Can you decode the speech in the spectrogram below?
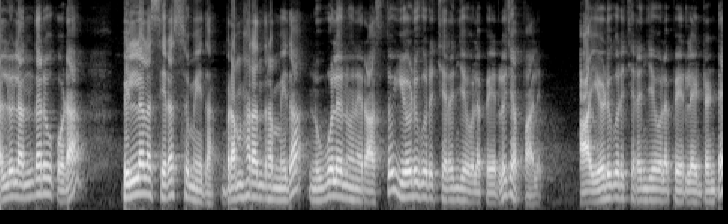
తల్లులందరూ కూడా పిల్లల శిరస్సు మీద బ్రహ్మరంధ్రం మీద నువ్వుల నూనె రాస్తూ ఏడుగురు చిరంజీవుల పేర్లు చెప్పాలి. ఆ ఏడుగురు చిరంజీవుల పేర్లు ఏంటంటే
